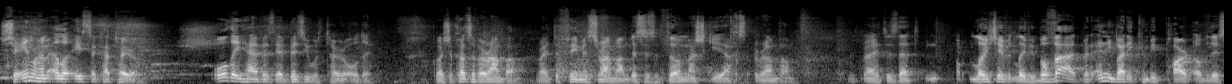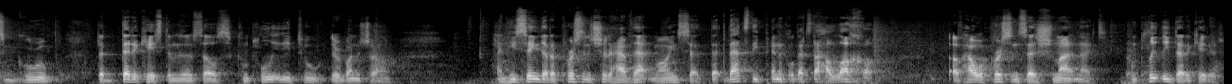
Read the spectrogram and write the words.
She'en lahem ela esak All they have is they're busy with Torah all day. Kumashakasav Rambam, right? The famous Rambam. This is the Mashkiach's Rambam, right? Is that Lo Levi Bavad, but anybody can be part of this group that dedicates themselves completely to the Ribono Shel Olam. And he's saying that a person should have that mindset. That, that's the pinnacle, that's the halacha of how a person says Shema at night. Completely dedicated.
